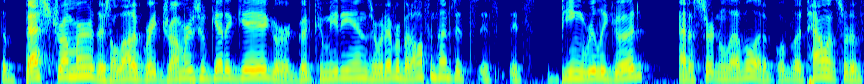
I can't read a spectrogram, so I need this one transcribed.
the best drummer. There's a lot of great drummers who get a gig or good comedians or whatever, but oftentimes it's it's it's being really good at a certain level. At a, the talent sort of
